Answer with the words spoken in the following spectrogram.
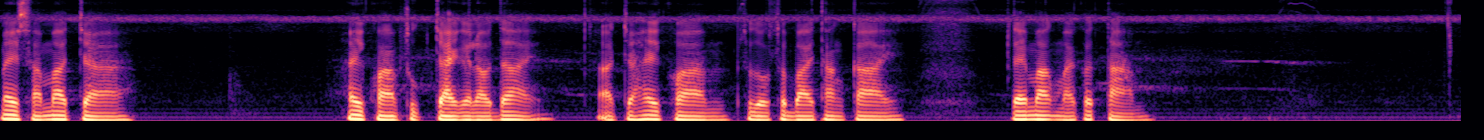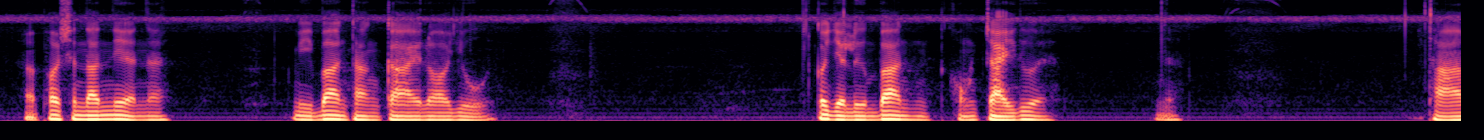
ไม่สามารถจะให้ความสุขใจกับเราได้ อาจจะให้ความสะดวกสบายทางกายได้มากมายก็ตาม เพราะฉะนั้นเนี่ยนะมีบ้านทางกายรออยู่ ก็อย่าลืมบ้านของใจด้วยนะถาม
